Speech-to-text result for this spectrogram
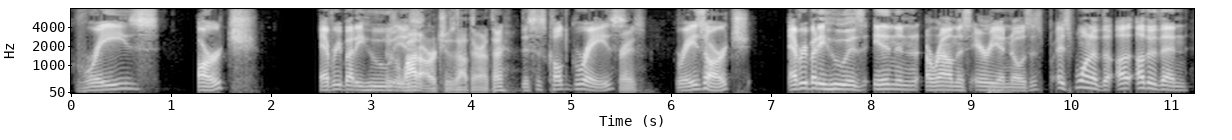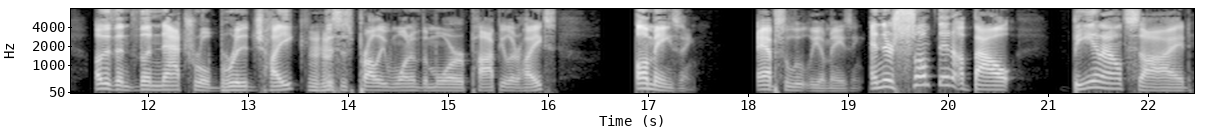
gray's arch. Everybody who There's a is- lot of arches out there, aren't there? this is called gray's. Grace. Gray's Arch. Everybody who is in and around this area knows this. It's one of the other than other than the natural bridge hike. Mhm. This is probably one of the more popular hikes. Amazing, absolutely amazing. And there's something about being outside.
